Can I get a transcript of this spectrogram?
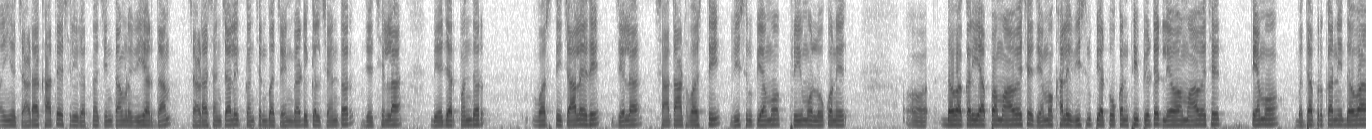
અહીંયા ચાડા ખાતે શ્રી રત્ન ચિંતામણી વિહાર ધામ ચાડા સંચાલિત કંચનબા જૈન મેડિકલ સેન્ટર, જે છેલ્લા બે હજાર પંદર વર્ષથી ચાલે છે. જેલા સાત આઠ વર્ષથી વીસ રૂપિયામાં ફ્રીમાં લોકોને દવા કરી આપવામાં આવે છે. જેમાં ખાલી વીસ રૂપિયા ટોકન ફી પેટે જ લેવામાં આવે છે. તેમાં બધા પ્રકારની દવા,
